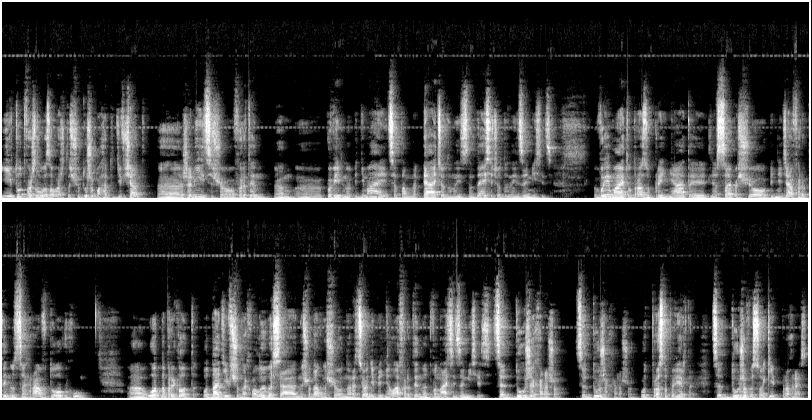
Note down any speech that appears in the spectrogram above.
І тут важливо зауважити, що дуже багато дівчат е, жаліється, що ферритин е, е, повільно піднімається там на 5 одиниць, на 10 одиниць за місяць. Ви маєте одразу прийняти для себе, що підняття ферритину це гра вдовгу. Е, От, наприклад, одна дівчина хвалилася нещодавно, що на раціоні підняла ферритин на 12 за місяць. Це дуже хорошо. Це дуже хорошо. От просто повірте, це дуже високий прогрес.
